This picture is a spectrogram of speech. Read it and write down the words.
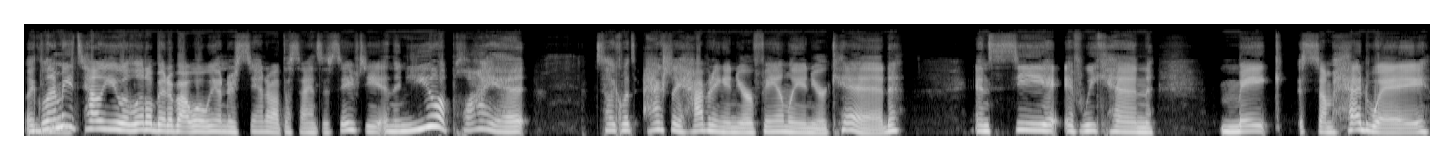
Like, let Mhm. me tell you a little bit about what we understand about the science of safety, and then you apply it to like what's actually happening in your family and your kid and see if we can make some headway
